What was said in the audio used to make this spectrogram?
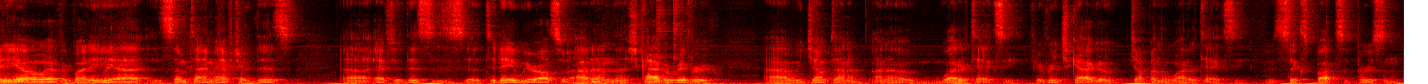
video, everybody, uh, sometime after this. Uh, after this is uh, today, we were also out on the Chicago River. Uh, we jumped on a on a water taxi. If you're ever in Chicago, jump on the water taxi. It was six bucks a person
